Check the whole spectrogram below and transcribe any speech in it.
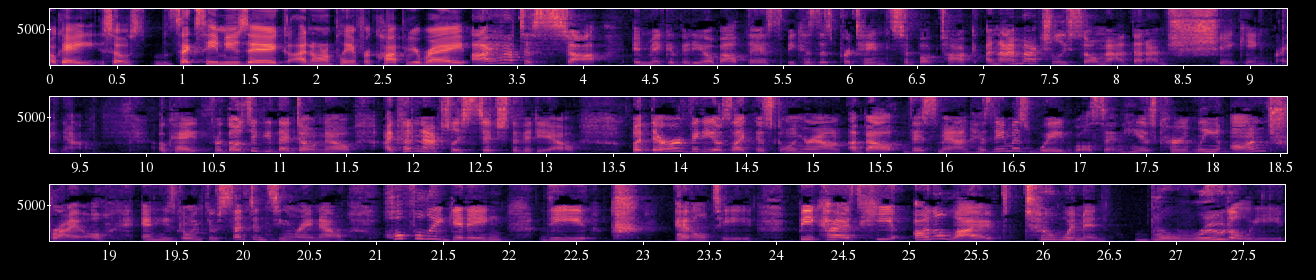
Okay, so sexy music. I don't want to play it for copyright. I had to stop and make a video about this because this pertains to BookTok, and I'm actually so mad that I'm shaking right now. Okay, for those of you that don't know, I couldn't actually stitch the video, but there are videos like this going around about this man. His name is Wade Wilson. He is currently on trial and he's going through sentencing right now, hopefully getting the penalty because he unalived two women brutally,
